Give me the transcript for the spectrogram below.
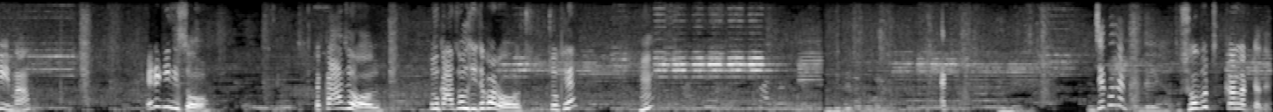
কি, মা? এটা কি নিছো? কাজল। তুমি কাজল দিতে পারো চোখে? যে কোনো একটা দিলে সবুজ কালারটা দে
